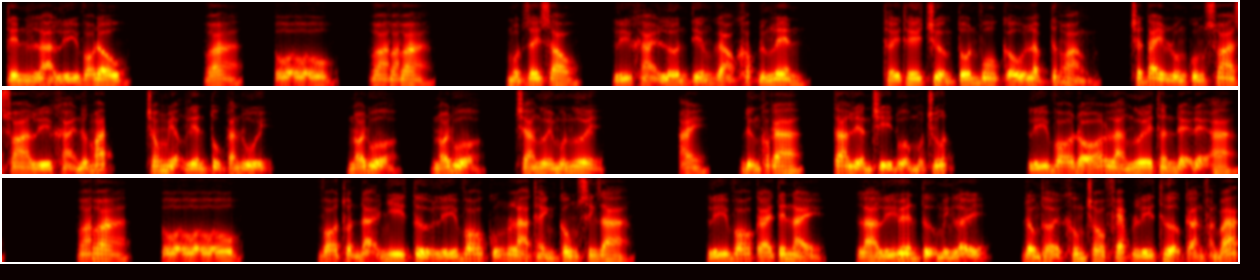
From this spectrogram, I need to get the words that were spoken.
tên là lý võ đâu. Va ô ô ô va va va một giây sau, lý khải lớn tiếng gào khóc đứng lên. Thấy thế trưởng tôn vô cấu lập tức hoảng, chân tay luống cuống xoa xoa lý khải nước mắt, trong miệng liên tục can ủi. Nói đùa nói đùa, cha ngươi muốn ngươi. Ai, đừng khóc ca, ta liền chỉ đùa một chút. Lý võ đó là ngươi thân đệ đệ a. Hoa hoa, ô ô ô ô. Võ thuận đại nhi tử lý võ cũng là thành công sinh ra. Lý võ cái tên này là lý huyên tự mình lấy đồng thời không cho phép lý thừa cản phản bác.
